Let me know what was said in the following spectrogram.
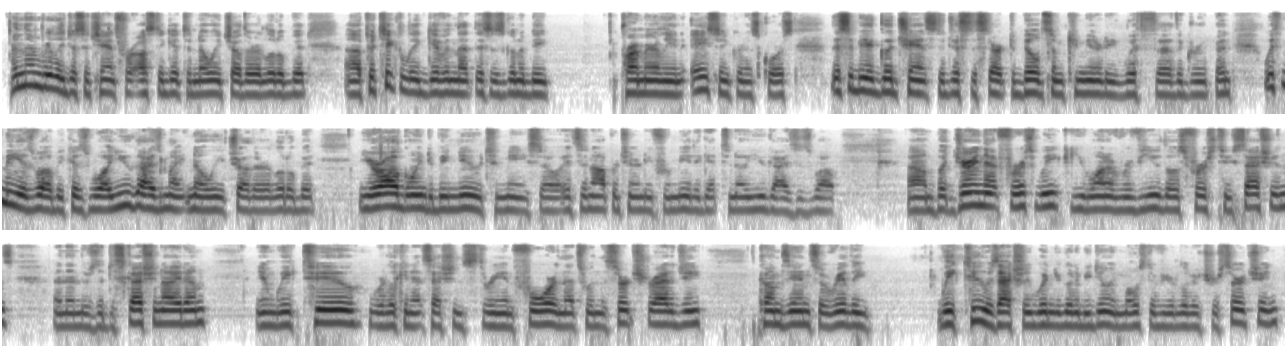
And then really just a chance for us to get to know each other a little bit, uh, particularly given that this is going to be primarily an asynchronous course, this would be a good chance to just to start to build some community with uh, the group and with me as well because while you guys might know each other a little bit, you're all going to be new to me, so it's an opportunity for me to get to know you guys as well. Um, but during that first week, you want to review those first two sessions, and then there's a discussion item. In week two, we're looking at sessions three and four, and that's when the search strategy comes in. So really, week two is actually when you're going to be doing most of your literature searching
